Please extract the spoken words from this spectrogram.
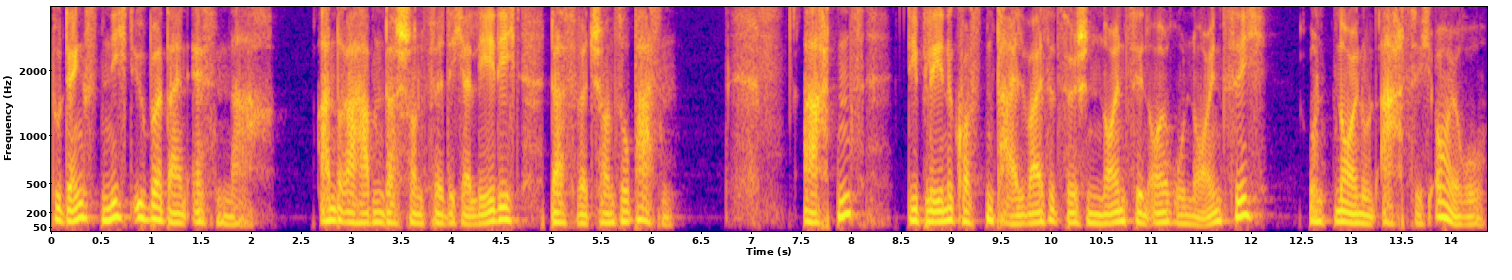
du denkst nicht über dein Essen nach. Andere haben das schon für dich erledigt, das wird schon so passen. Achtens, die Pläne kosten teilweise zwischen 19,90 Euro und 89 Euro.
